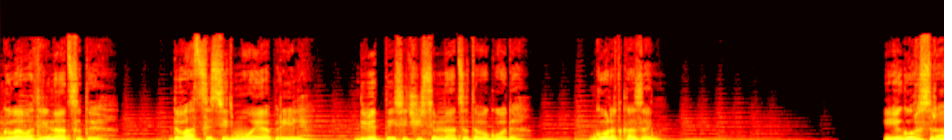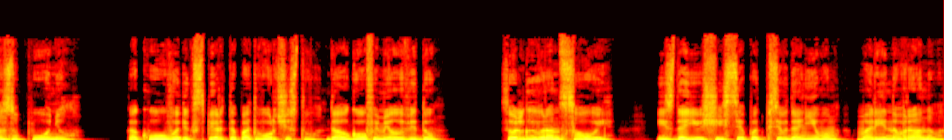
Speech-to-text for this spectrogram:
Глава 13. 27 апреля 2017 года. Город Казань. Егор сразу понял, какого эксперта по творчеству Долгов имел в виду. С Ольгой Воронцовой, издающейся под псевдонимом Марина Вранова,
